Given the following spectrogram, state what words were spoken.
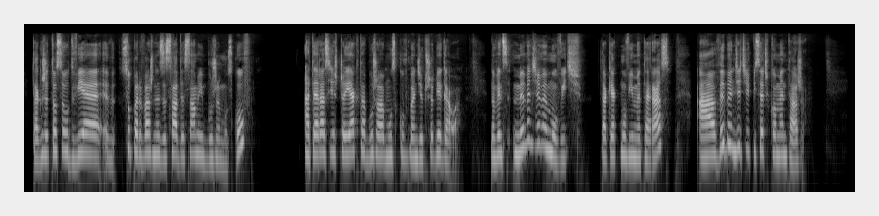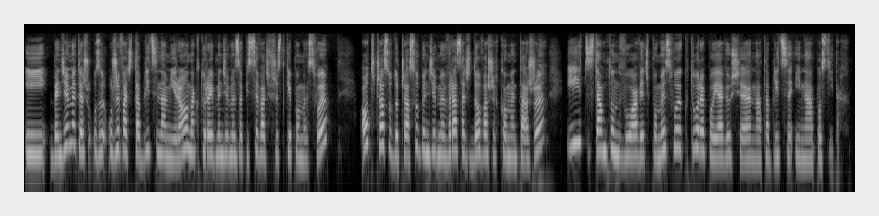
Także to są dwie e, super ważne zasady samej burzy mózgów. A teraz jeszcze jak ta burza mózgów będzie przebiegała. No więc my będziemy mówić, tak jak mówimy teraz, a wy będziecie pisać komentarze. I będziemy też używać tablicy na Miro, na której będziemy zapisywać wszystkie pomysły. Od czasu do czasu będziemy wracać do Waszych komentarzy i stamtąd wyławiać pomysły, które pojawią się na tablicy i na postitach.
